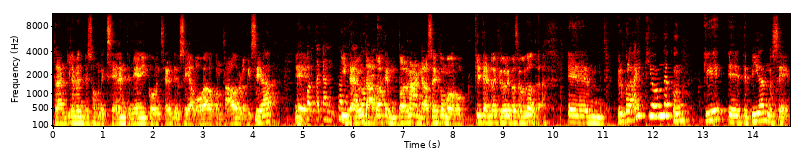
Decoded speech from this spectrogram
tranquilamente sos un excelente médico, un excelente, no sé, abogado, contador o lo que sea. No eh, importa y tener un tatuaje en toda la manga, o sea, es como, ¿qué tendrá que ver una cosa con la otra? Eh, pero por ahí, ¿qué onda con que eh, te pidan, no sé,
